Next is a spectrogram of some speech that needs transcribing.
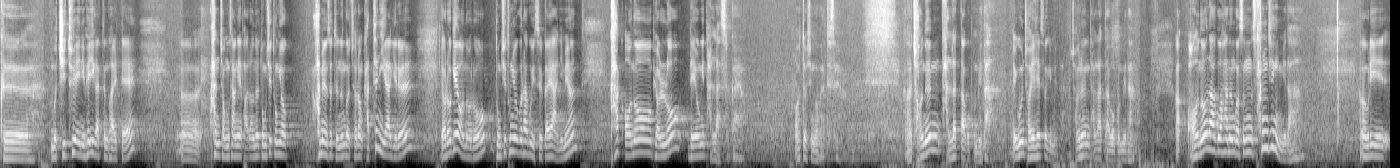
그뭐 G20 회의 같은 거 할 때한 어, 정상의 발언을 동시 통역 하면서 듣는 것처럼 같은 이야기를 여러 개의 언어로 동시 통역을 하고 있을까요? 아니면 각 언어별로 내용이 달랐을까요? 어떠신 것 같으세요? 아, 저는 달랐다고 봅니다. 이건 저의 해석입니다. 저는 달랐다고 봅니다. 그러니까 언어라고 하는 것은 상징입니다. 어, 우리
